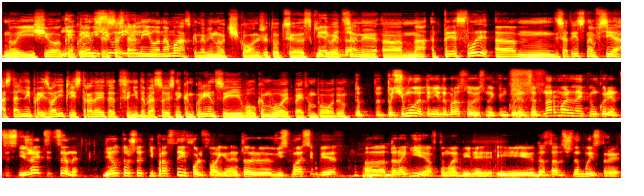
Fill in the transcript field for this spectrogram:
Ну и еще нет, ну, конкуренция еще со стороны и... Илона Маска, на минуточку. Он же тут э, скидывает Это цены да. э, на Теслы. Э, соответственно, все остальные производители страдают от недобросовестной конкуренции и волком воет по этому поводу. Да почему это недобросовестная конкуренция? Это нормальная конкуренция. Снижайте цены. Дело в том, что это не простые Volkswagen, это весьма себе э, дорогие автомобили и достаточно быстрые.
